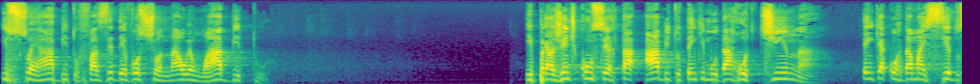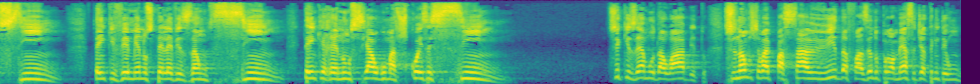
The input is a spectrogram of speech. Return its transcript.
Isso é hábito, fazer devocional é um hábito. E para a gente consertar hábito, tem que mudar rotina. Tem que acordar mais cedo, sim. Tem que ver menos televisão, sim tem que renunciar algumas coisas, sim. Se quiser mudar o hábito, senão você vai passar a vida fazendo promessa dia 31.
